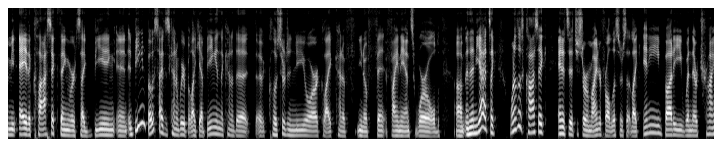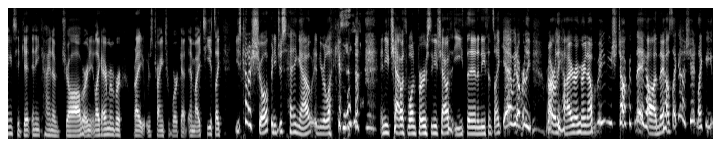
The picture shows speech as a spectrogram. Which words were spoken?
I mean, a the classic thing where it's like being in and being in both sides is kind of weird, but like yeah, being in the kind of the, the closer to New York, like kind of you know fi- finance world, um, and then yeah, it's like one of those classic, and it's, it's just a reminder for all listeners that like anybody when they're trying to get any kind of job or any like I remember when I was trying to work at MIT, it's like you just kind of show up and you just hang out and you're like, and you chat with one person, you chat with Ethan, and Ethan's like, yeah, we don't really we're not really hiring right now, but maybe you should talk with Neha, and Neha's like, oh shit, like we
